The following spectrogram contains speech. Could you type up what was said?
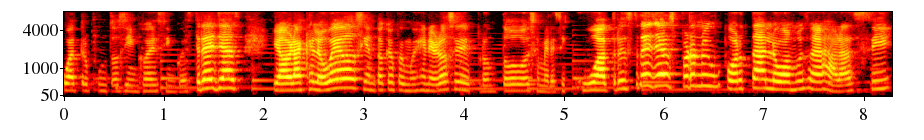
4.5 de 5 estrellas y ahora que lo veo siento que fue muy generoso y de pronto se merece 4 estrellas, pero no importa, lo vamos a dejar así.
